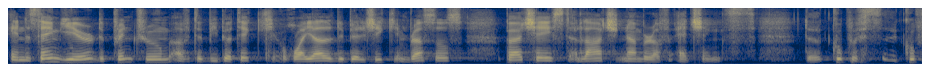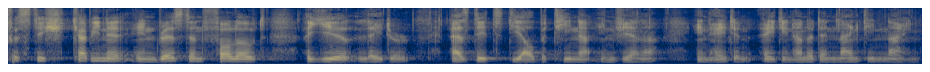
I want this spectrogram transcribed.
In the same year, the print room of the Bibliothèque Royale de Belgique in Brussels purchased a large number of etchings. The Kupferstich in Dresden followed a year later, as did the Albertina in Vienna in 1899.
